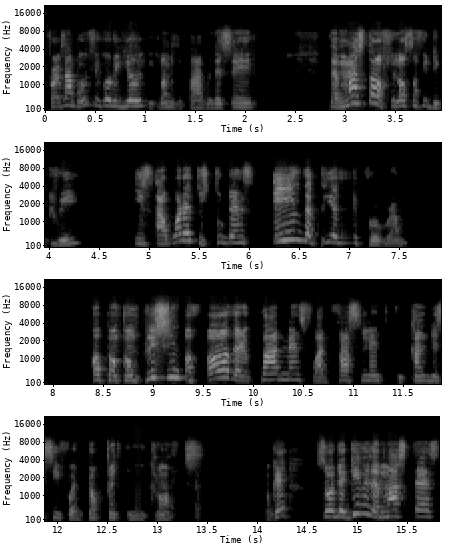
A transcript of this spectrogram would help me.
For example, if you go to Yale Economics Department, they say the Master of Philosophy degree is awarded to students in the PhD program upon completion of all the requirements for advancement to candidacy for a doctorate in economics. Okay, so they give you the master's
